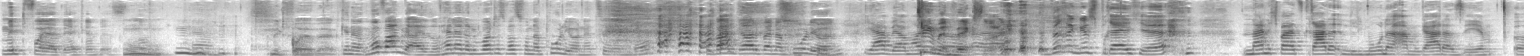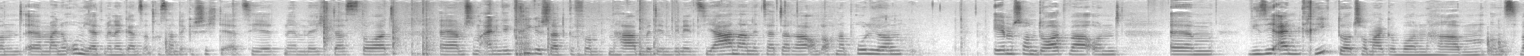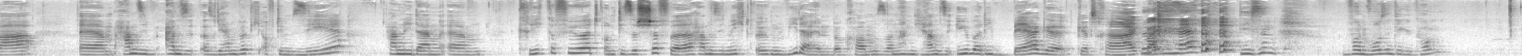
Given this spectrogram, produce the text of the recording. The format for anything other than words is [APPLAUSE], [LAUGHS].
Mit Feuerwerk am besten. Mm. Mit Feuerwerk. Genau. Wo waren wir also? Helena, du wolltest was von Napoleon erzählen, gell? Wir waren gerade bei Napoleon. Ja, wir haben heute Themenwechsel. Äh, wirre Gespräche. Nein, ich war jetzt gerade in Limone am Gardasee und äh, meine Omi hat mir eine ganz interessante Geschichte erzählt, nämlich, dass dort ähm, schon einige Kriege stattgefunden haben mit den Venezianern etc. und auch Napoleon eben schon dort war und ähm, wie sie einen Krieg dort schon mal gewonnen haben. Und zwar ähm, haben sie, haben sie, also die haben wirklich auf dem See, haben die dann ähm, Krieg geführt und diese Schiffe haben sie nicht irgendwie dahin bekommen, sondern die haben sie über die Berge getragen. [LAUGHS] Die sind. Von wo sind die gekommen?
